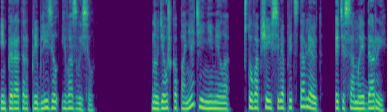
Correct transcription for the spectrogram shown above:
император приблизил и возвысил. Но девушка понятия не имела, что вообще из себя представляют эти самые дары.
